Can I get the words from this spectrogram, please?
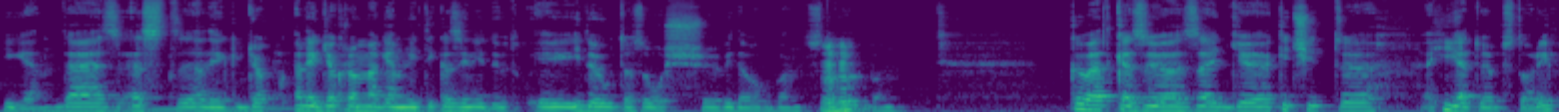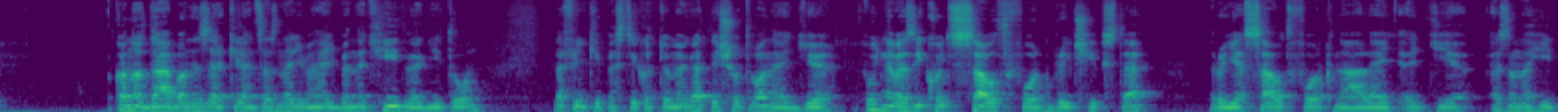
Igen, de ez, ezt elég, gyak, elég gyakran megemlítik az én időt, időutazós videókban, sztorikban. Következő az egy kicsit hihetőbb sztori. Kanadában 1941-ben egy híd megnyitón lefényképezték a tömeget, és ott van egy, úgy nevezik, hogy South Fork Bridge hipster, mert ugye South Forknál egy, egy, ezen a híd,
